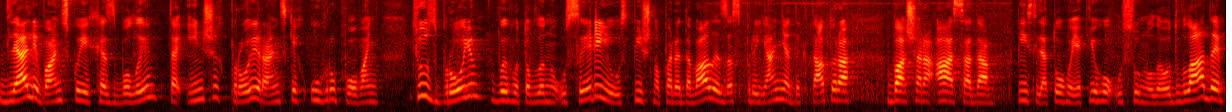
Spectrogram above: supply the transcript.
для ліванської Хезболи та інших проіранських угруповань. Цю зброю, виготовлену у Сирії, успішно передавали за сприяння диктатора Башара Асада. Після того, як його усунули від влади,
